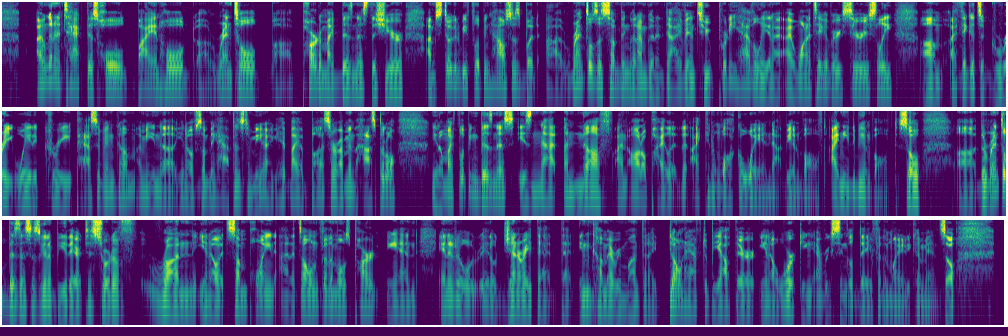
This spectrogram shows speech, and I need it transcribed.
I'm going to attack this whole buy and hold uh, rental uh, part of my business this year. I'm still going to be flipping houses, but uh, rentals is something that I'm going to dive into pretty heavily, and I, I want to take it very seriously. Um, I think it's a great way to create passive income. I mean, uh, you know, if something happens to me, I get hit by a bus or I'm in the hospital, you know, my flipping business is not enough on autopilot that I can walk away and not be involved. I need to be involved. So uh, the rental business is going to be there to sort of run, you know, at some point on its own for the most part, and and it'll it'll generate that that income every month that I don't have to be out there, you know, working every single day for the money to come in. So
